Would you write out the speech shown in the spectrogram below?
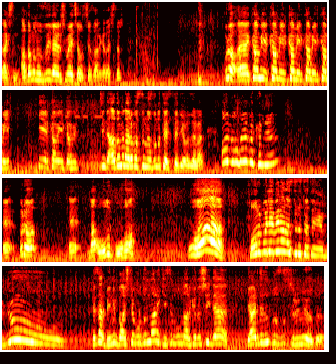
bak şimdi adamın hızıyla yarışmaya çalışacağız arkadaşlar. bro eh, come here come here come here come here come here. Here come here come here. Şimdi adamın arabasının hızını test ediyoruz hemen. Abi olaya bakın ya. Eh, bro e, la oğlum oha. Oha! Formula 1 anasını satayım. Yuh! Sezer benim başta vurduğum var ya kesin bunun arkadaşıydı ha. Yerde hıp hızlı sürünüyordu.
